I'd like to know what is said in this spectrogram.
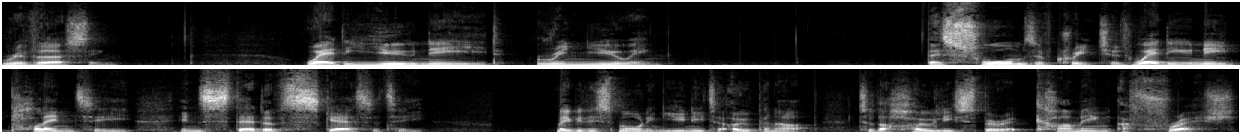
reversing? Where do you need renewing? There's swarms of creatures. Where do you need plenty instead of scarcity? Maybe this morning you need to open up to the Holy Spirit coming afresh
